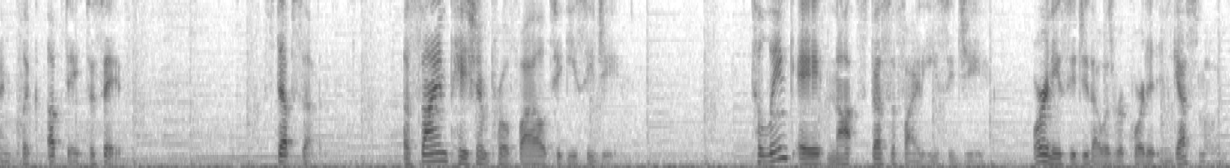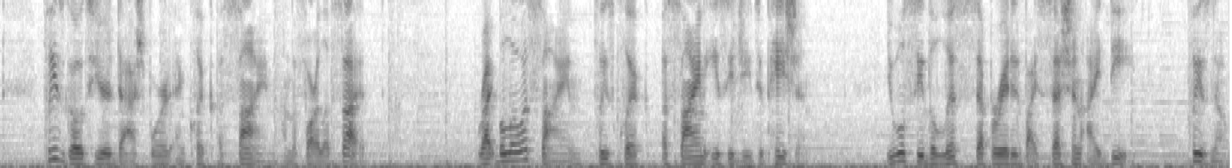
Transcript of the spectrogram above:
and click Update to save. Step 7. Assign patient profile to ECG. To link a not specified ECG, or an ECG that was recorded in guest mode, please go to your dashboard and click Assign on the far left side. Right below Assign, please click Assign ECG to Patient. You will see the list separated by session ID. Please note,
